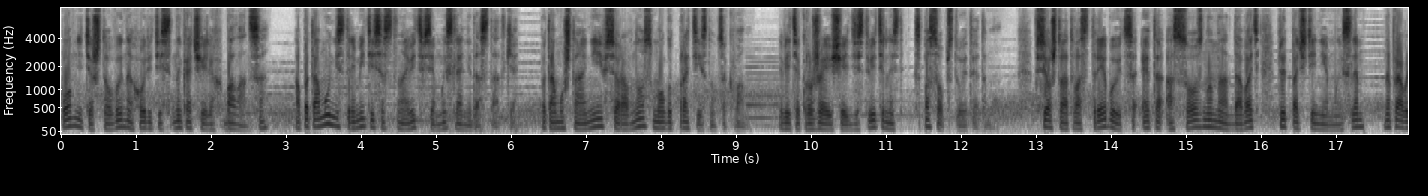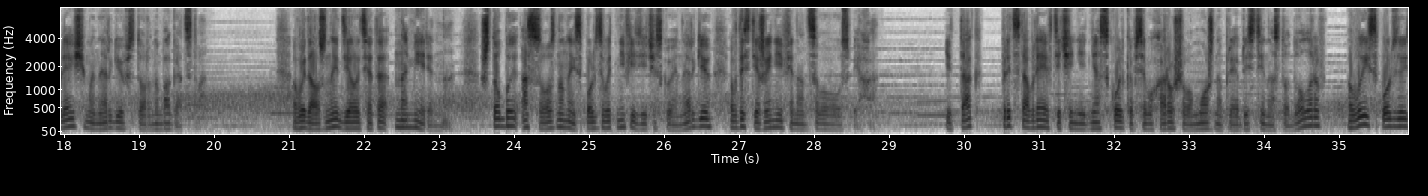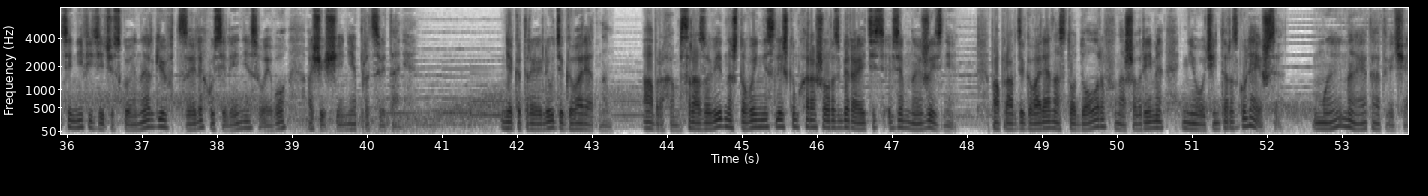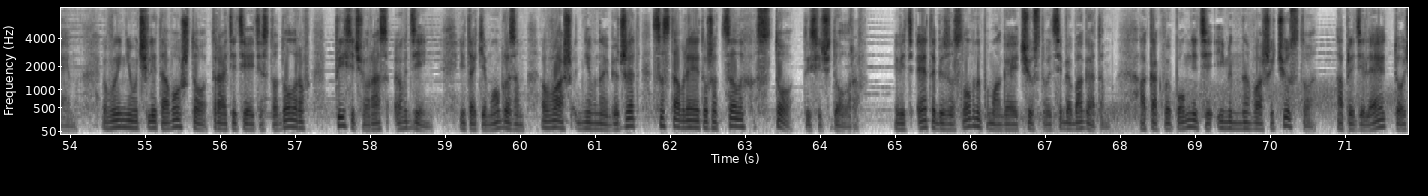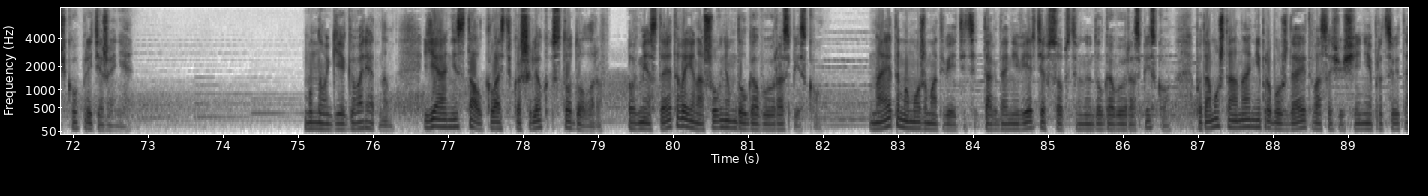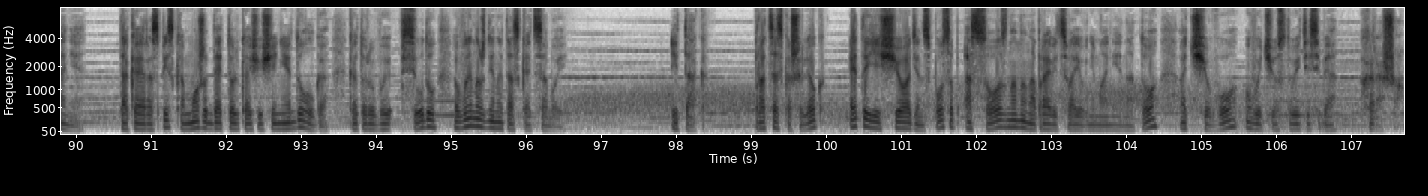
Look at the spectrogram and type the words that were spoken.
Помните, что вы находитесь на качелях баланса, а потому не стремитесь остановить все мысли о недостатке, потому что они все равно смогут протиснуться к вам. Ведь окружающая действительность способствует этому. Все, что от вас требуется, это осознанно отдавать предпочтение мыслям, направляющим энергию в сторону богатства. Вы должны делать это намеренно, чтобы осознанно использовать нефизическую энергию в достижении финансового успеха. Итак, представляя в течение дня, сколько всего хорошего можно приобрести на 100 долларов, вы используете нефизическую энергию в целях усиления своего ощущения процветания. Некоторые люди говорят нам, «Абрахам, сразу видно, что вы не слишком хорошо разбираетесь в земной жизни. По правде говоря, на 100 долларов в наше время не очень-то разгуляешься». Мы на это отвечаем. Вы не учли того, что тратите эти 100 долларов тысячу раз в день, и таким образом ваш дневной бюджет составляет уже целых 100 тысяч долларов. Ведь это, безусловно, помогает чувствовать себя богатым. А как вы помните, именно ваши чувства определяют точку притяжения. Многие говорят нам, я не стал класть в кошелек 100 долларов. Вместо этого я ношу в нем долговую расписку. На это мы можем ответить, тогда не верьте в собственную долговую расписку, потому что она не пробуждает вас ощущение процветания. Такая расписка может дать только ощущение долга, который вы всюду вынуждены таскать с собой. Итак, процесс кошелек – это еще один способ осознанно направить свое внимание на то, от чего вы чувствуете себя хорошо.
